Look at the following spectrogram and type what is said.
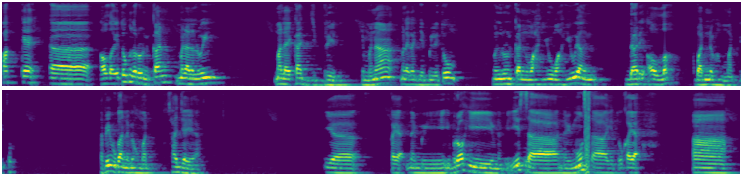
pakai uh, Allah itu menurunkan melalui malaikat Jibril. Di mana malaikat Jibril itu menurunkan wahyu-wahyu yang dari Allah kepada Nabi Muhammad itu. Tapi bukan Nabi Muhammad saja ya. Ya kayak Nabi Ibrahim, Nabi Isa, Nabi Musa gitu kayak uh,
